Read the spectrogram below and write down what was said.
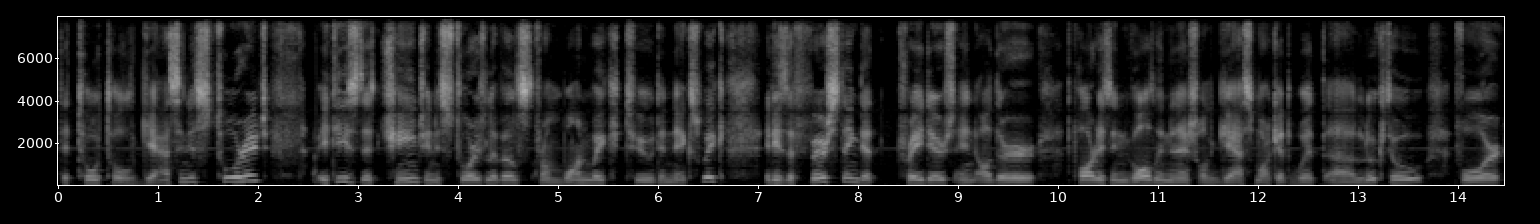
the total gas in storage. It is the change in storage levels from one week to the next week. It is the first thing that traders and other parties involved in the natural gas market would uh, look to for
